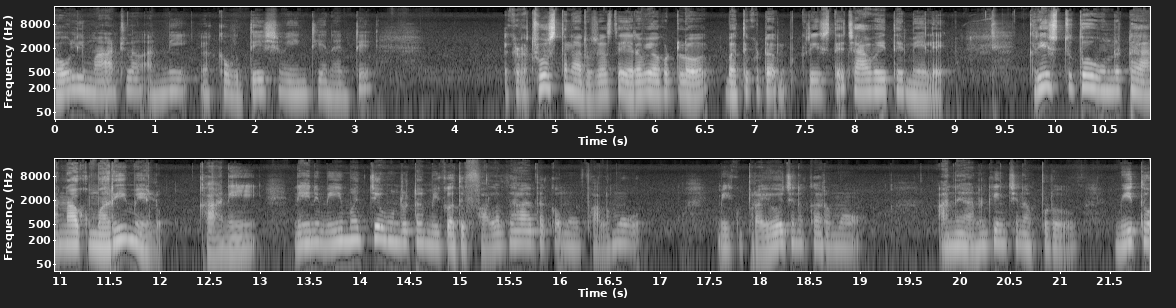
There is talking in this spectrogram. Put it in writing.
పౌలి మాటలు అన్ని యొక్క ఉద్దేశం ఏంటి అని అంటే ఇక్కడ చూస్తున్నారు చూస్తే ఇరవై ఒకటిలో బతుకుట క్రీస్తే చావైతే మేలే. క్రీస్తుతో ఉండట నాకు మరీ మేలు. కానీ నేను మీ మధ్య ఉండటం మీకు అది ఫలదాయకము ఫలము మీకు ప్రయోజనకరము అని అనిపించినప్పుడు మీతో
